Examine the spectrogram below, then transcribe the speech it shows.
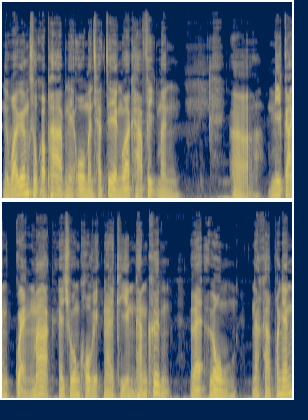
หรือว่าเรื่องสุขภาพเนี่ยโอ้มันชัดเจนว่าทราฟิกมัน มีการแกว่งมากในช่วงโควิด -19 ทั้งขึ้นและลงนะครับเพราะงั้น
